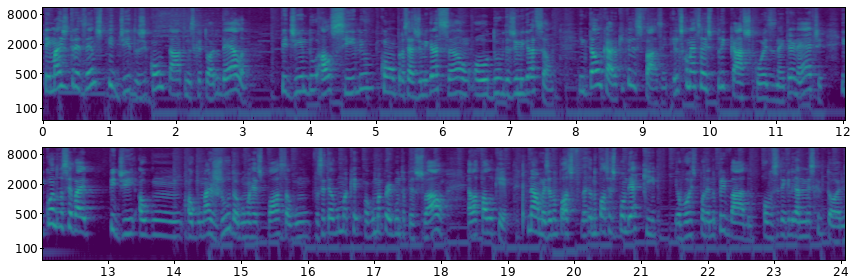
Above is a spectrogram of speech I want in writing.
tem mais de 300 pedidos de contato no escritório dela pedindo auxílio com o processo de imigração ou dúvidas de imigração. Então, cara, o que, que eles fazem? Eles começam a explicar as coisas na internet e quando você vai pedir algum, alguma ajuda, alguma resposta, algum, você tem alguma, alguma pergunta pessoal, ela fala o quê? Não, mas eu não posso, eu não posso responder aqui. Eu vou responder no privado, ou você tem que ligar no meu escritório.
